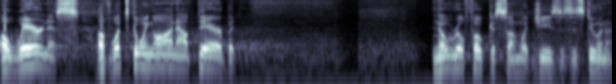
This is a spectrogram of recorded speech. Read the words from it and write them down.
awareness of what's going on out there, but no real focus on what Jesus is doing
